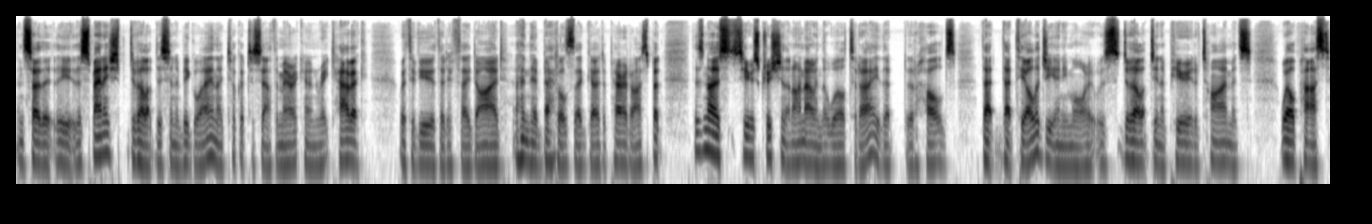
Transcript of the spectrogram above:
And so the, the, the Spanish developed this in a big way, and they took it to South America and wreaked havoc with the view that if they died in their battles, they'd go to paradise. But there's no serious Christian that I know in the world today that, that holds that, that theology anymore. It was developed in a period of time. It's well past.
